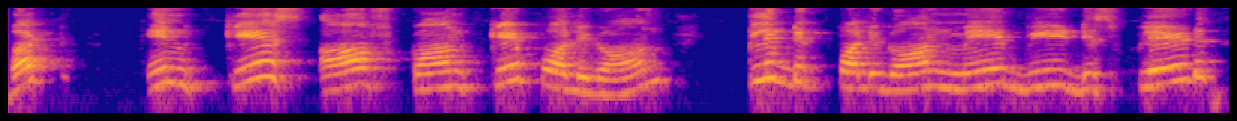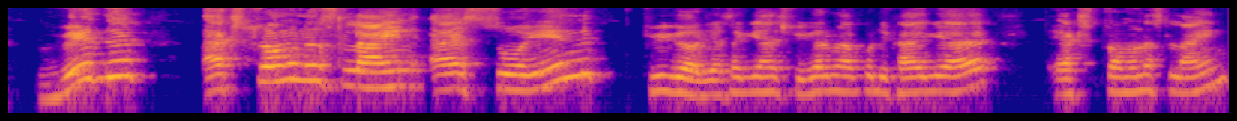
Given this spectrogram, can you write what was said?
but in case of concave polygon clipped polygon may be displayed with extraneous line as so in figure जैसा कि यहाँ फिगर में आपको दिखाया गया है एक्सट्रोमनस लाइन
